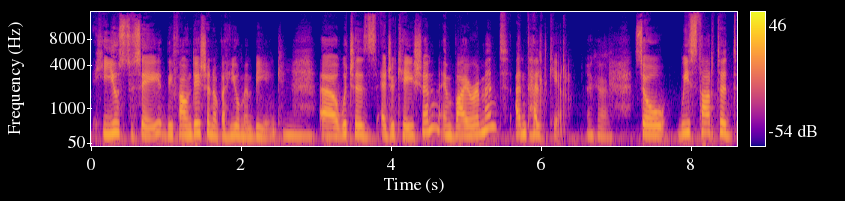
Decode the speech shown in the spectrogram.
He used to say the foundation of a human being, mm. uh, which is education, environment, and healthcare. Okay. So we started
